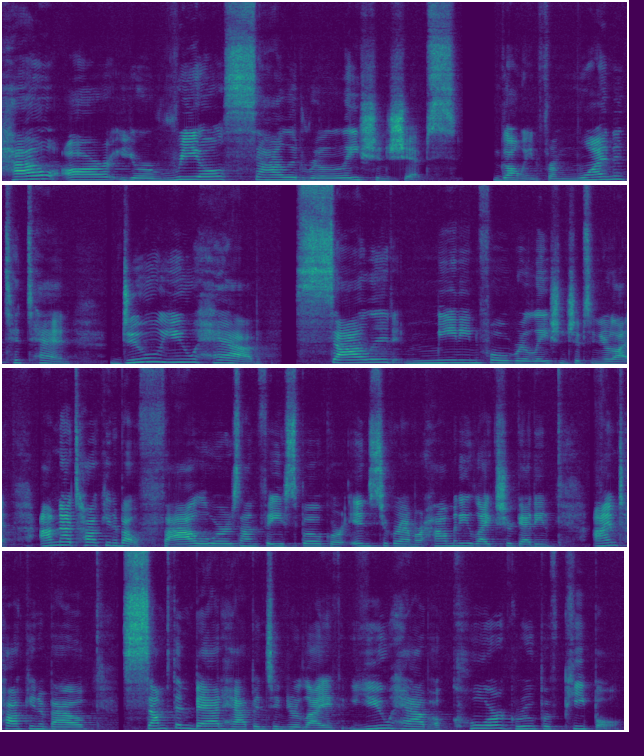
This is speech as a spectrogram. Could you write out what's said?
how are your real solid relationships going from 1 to 10? Do you have solid, meaningful relationships in your life? I'm not talking about followers on Facebook or Instagram or how many likes you're getting. I'm talking about something bad happens in your life. You have a core group of people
